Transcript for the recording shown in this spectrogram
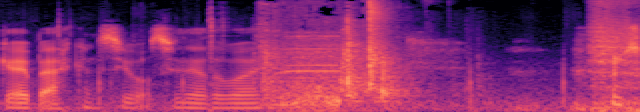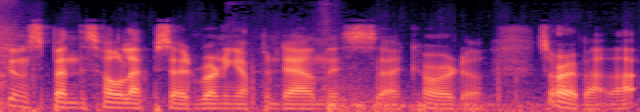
go back and see what's in the other way. I'm just going to spend this whole episode running up and down this uh, corridor. Sorry about that.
